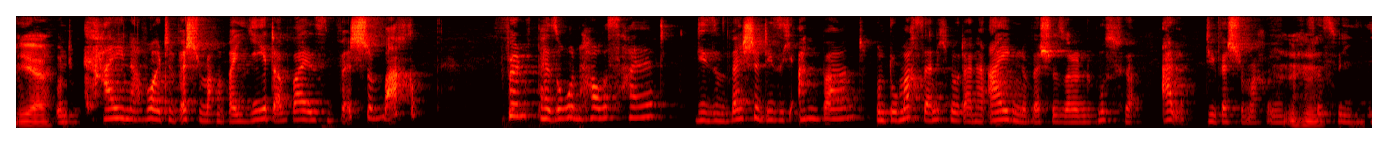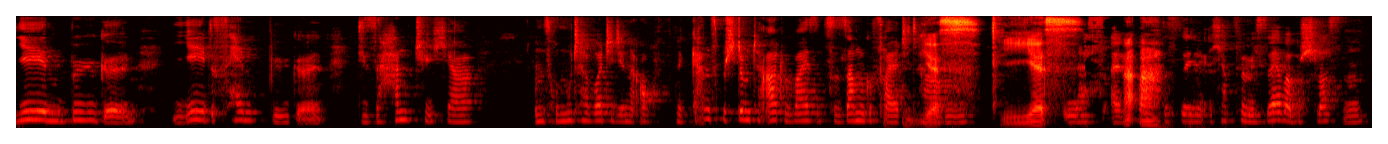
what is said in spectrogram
Ja. Yeah. Und keiner wollte Wäsche machen, weil jeder weiß, Wäsche machen. Fünf Personen Haushalt, diese Wäsche, die sich anbahnt und du machst ja nicht nur deine eigene Wäsche, sondern du musst für alle die Wäsche machen. Mhm. Das heißt, für jeden bügeln, jedes Hemd bügeln, diese Handtücher unsere Mutter wollte den auch auf eine ganz bestimmte Art und Weise zusammengefaltet haben. Yes, yes. Lass einfach. Ah, ah. Deswegen, ich habe für mich selber beschlossen,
